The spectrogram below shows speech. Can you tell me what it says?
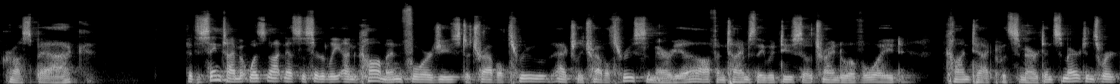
cross back. At the same time, it was not necessarily uncommon for Jews to travel through, actually travel through Samaria. Oftentimes they would do so trying to avoid contact with Samaritans. Samaritans were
